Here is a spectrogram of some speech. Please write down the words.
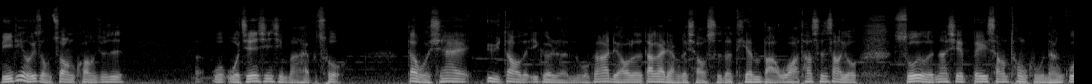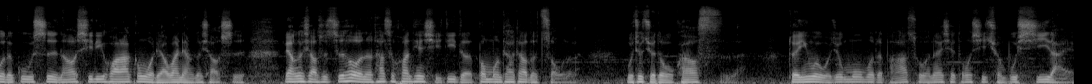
你一定有一种状况，就是，呃，我我今天心情本来还不错，但我现在遇到了一个人，我跟他聊了大概两个小时的天吧，哇，他身上有所有的那些悲伤、痛苦、难过的故事，然后稀里哗啦跟我聊完两个小时，两个小时之后呢，他是欢天喜地的蹦蹦跳跳的走了，我就觉得我快要死了，对，因为我就默默的把他所有那些东西全部吸来，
